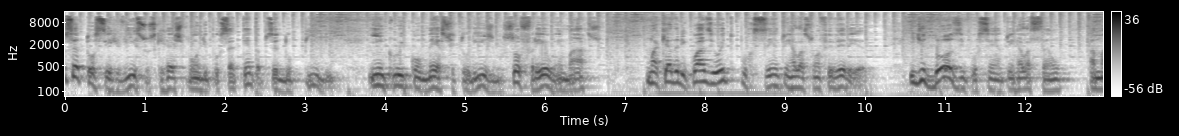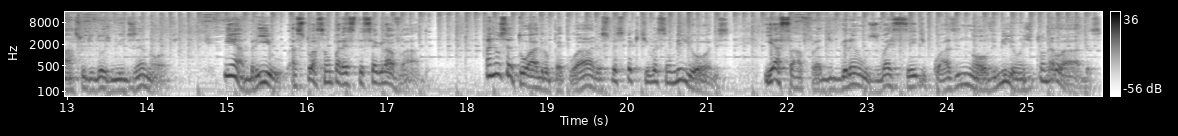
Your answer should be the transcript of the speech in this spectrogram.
O setor serviços, que responde por 70% do PIB e inclui comércio e turismo, sofreu, em março, uma queda de quase 8% em relação a fevereiro e de 12% em relação a março de 2019. Em abril, a situação parece ter se agravado. Mas no setor agropecuário, as perspectivas são melhores e a safra de grãos vai ser de quase 9 milhões de toneladas,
